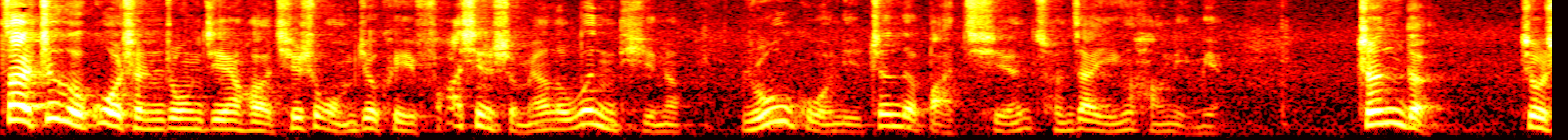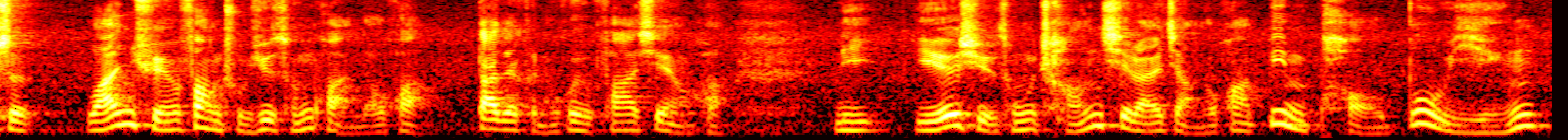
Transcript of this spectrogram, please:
在这个过程中间哈，其实我们就可以发现什么样的问题呢？如果你真的把钱存在银行里面，真的就是完全放储蓄存款的话，大家可能会发现哈，你也许从长期来讲的话，并跑不赢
